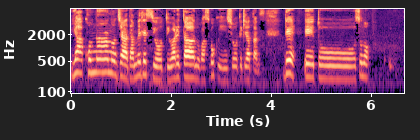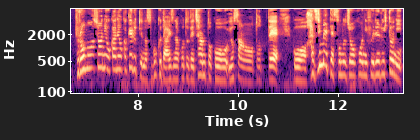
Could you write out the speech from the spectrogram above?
いや、こんなのじゃダメですよって言われたのがすごく印象的だったんです。で、えっ、と、その、プロモーションにお金をかけるっていうのはすごく大事なことで、ちゃんとこう予算を取って、こう初めてその情報に触れる人に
